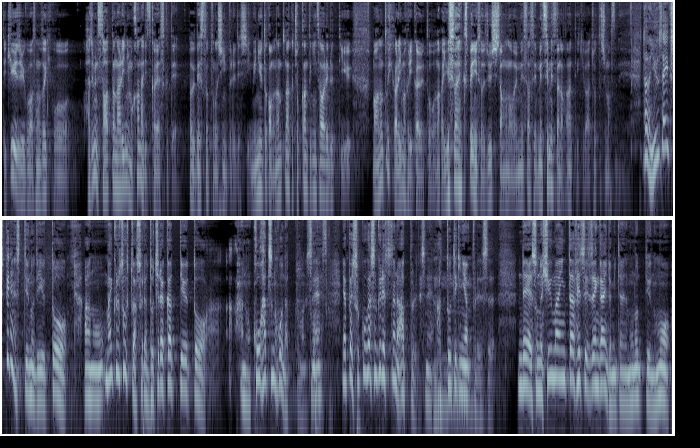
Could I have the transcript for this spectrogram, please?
で、95はその時こう、初めて触ったなりにもかなり使いやすくて、デスクトップもシンプルですし、メニューとかもなんとなく直感的に触れるっていう、まあ、あの時から今振り返ると、なんかユーザーエクスペリエンスを重視したものを目指せ、攻めてたのかなっていう気はちょっとしますね。ただ、ユーザーエクスペリエンスっていうので言うと、あの、マイクロソフトはそれはどちらかっていうと、あの、後発の方だと思うんですね。すやっぱりそこが優れてたのはアップルですね。圧倒的にアップルです。で、そのヒューマンインターフェースデザインガイドみたいなものっていうのも、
